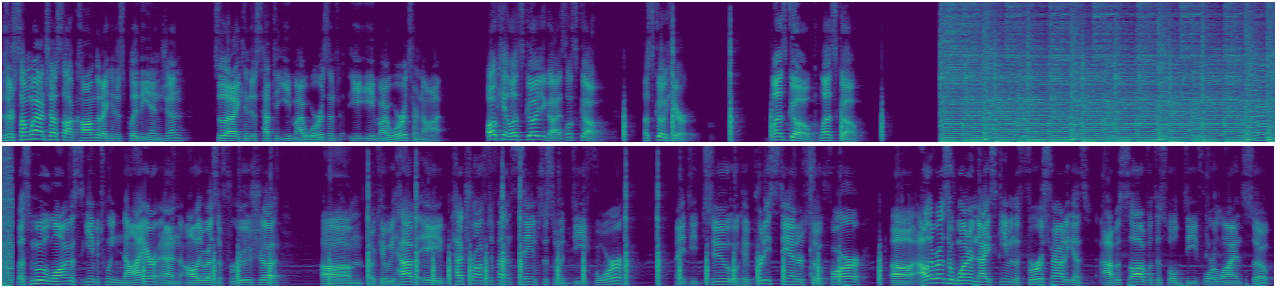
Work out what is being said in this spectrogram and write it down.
is there some way on chess.com that I can just play the engine so that I can just have to eat my words and eat, eat my words or not? Okay let's go you guys. Let's go. Let's go here. Let's go. Let's go. Let's move along. This is a game between Najer and Alireza Firouzja um okay we have a Petrov defense same system with d4 92 okay pretty standard so far uh Alireza won a nice game in the first round against Abasov with this whole d4 line so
